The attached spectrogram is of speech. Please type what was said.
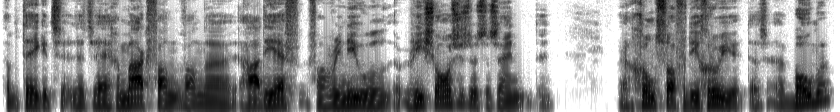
Dat betekent, dat ze zijn gemaakt van, van HDF, van Renewable Resources. Dus dat zijn grondstoffen die groeien. Dat is bomen.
